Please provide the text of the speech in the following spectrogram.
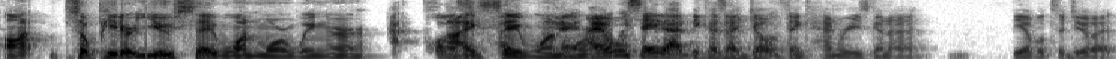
on. So, Peter, you say one more winger. Plus, I say one I, more. I only say that because I don't think Henry's gonna be able to do it,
